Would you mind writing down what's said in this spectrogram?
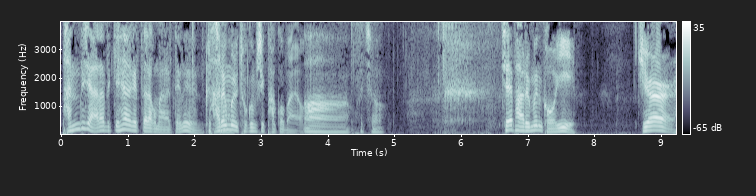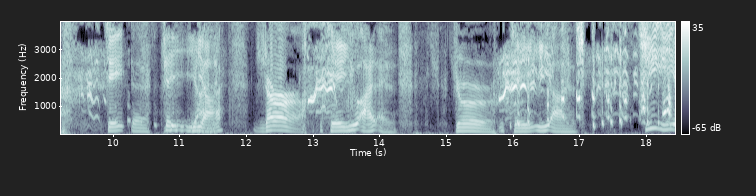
반드시 알아듣게 해야겠다라고 말할 때는 그쵸. 발음을 조금씩 바꿔봐요. 아 그렇죠 제 발음은 거의 절, J 예, J E R, 절, J U R L 절, J E R G E.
